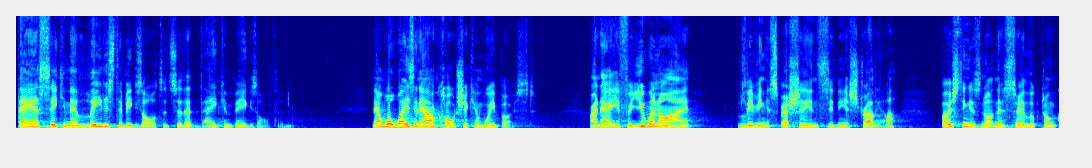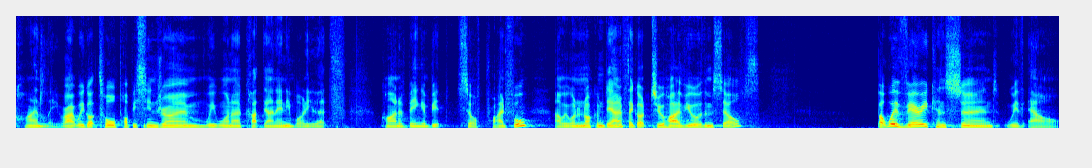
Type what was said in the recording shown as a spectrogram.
They are seeking their leaders to be exalted so that they can be exalted. Now, what ways in our culture can we boast? Right now, for you and I, living especially in Sydney, Australia, boasting is not necessarily looked on kindly, right? We've got tall poppy syndrome. We want to cut down anybody that's kind of being a bit self prideful. Uh, we want to knock them down if they've got too high a view of themselves. But we're very concerned with our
